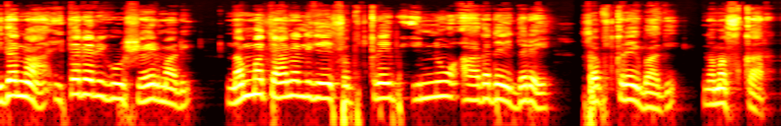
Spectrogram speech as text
ಇದನ್ನು ಇತರರಿಗೂ ಶೇರ್ ಮಾಡಿ. ನಮ್ಮ ಚಾನಲ್ಗೆ ಸಬ್ಸ್ಕ್ರೈಬ್ ಇನ್ನೂ ಆಗದೇ ಇದ್ದರೆ ಸಬ್ಸ್ಕ್ರೈಬ್ ಆಗಿ. ನಮಸ್ಕಾರ.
